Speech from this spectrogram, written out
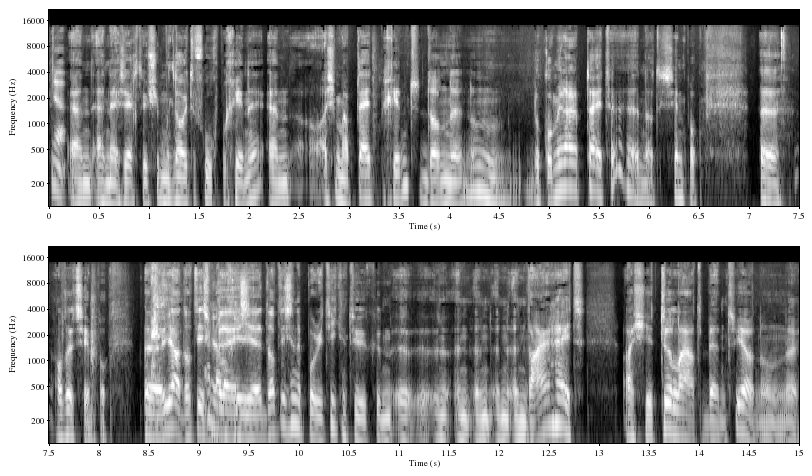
Ja. En, en hij zegt dus, je moet nooit te vroeg beginnen. En als je maar op tijd begint, dan, eh, dan, dan kom je daar op tijd. Hè? En dat is simpel. Eh, altijd simpel. Eh, ja, dat is, bij, eh, dat is in de politiek natuurlijk een, eh, een, een, een, een waarheid. Als je te laat bent, ja, dan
